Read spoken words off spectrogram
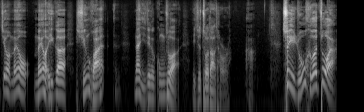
就没有没有一个循环，那你这个工作也就做到头了啊。所以如何做呀？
